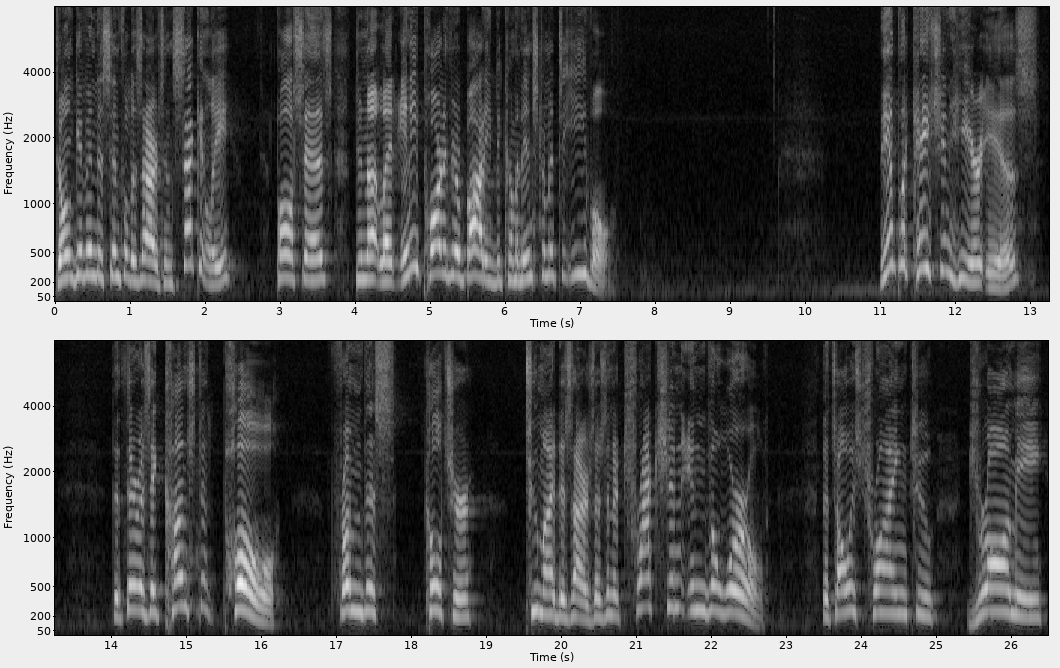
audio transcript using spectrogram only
Don't give in to sinful desires. And secondly, Paul says, do not let any part of your body become an instrument to evil. The implication here is that there is a constant pull from this culture to my desires. There's an attraction in the world that's always trying to draw me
